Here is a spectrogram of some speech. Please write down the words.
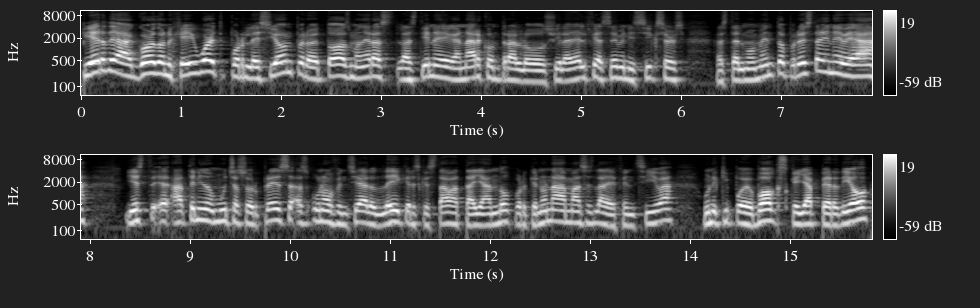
Pierde a Gordon Hayward por lesión, pero de todas maneras las tiene de ganar contra los Philadelphia 76ers hasta el momento. Pero esta NBA y este ha tenido muchas sorpresas. Una ofensiva de los Lakers que está batallando, porque no nada más es la defensiva. Un equipo de box que ya perdió.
